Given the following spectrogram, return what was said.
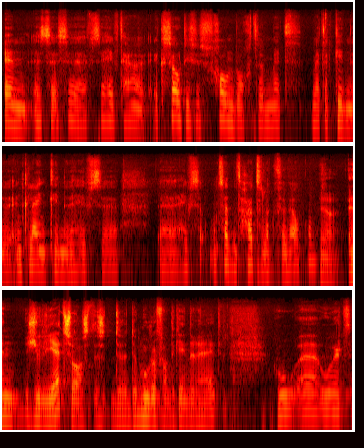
En uh, ze, ze, ze, heeft haar exotische schoondochter met, met de kinderen en kleinkinderen... heeft ze, uh, heeft ze ontzettend hartelijk verwelkomd. Ja. En Juliette, zoals de, de, de moeder van de kinderen heet... hoe, hoe werd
